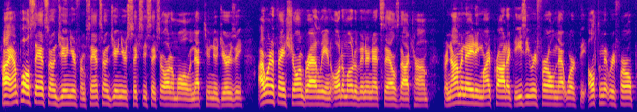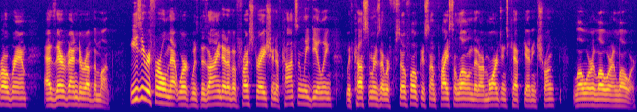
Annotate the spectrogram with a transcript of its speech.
Hi, I'm Paul Sansone Jr. from Sansone Jr. 66 Auto Mall in Neptune, New Jersey. I want to thank Sean Bradley and AutomotiveInternetSales.com for nominating my product, EZ Referral Network, the Ultimate Referral Program, as their vendor of the month. EZ Referral Network was designed out of a frustration of constantly dealing with customers that were so focused on price alone that our margins kept getting shrunk lower, lower, and lower.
